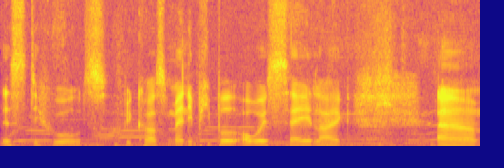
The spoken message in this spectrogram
is the hulls, because many people always say like, um,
